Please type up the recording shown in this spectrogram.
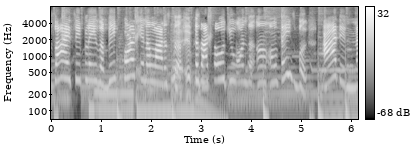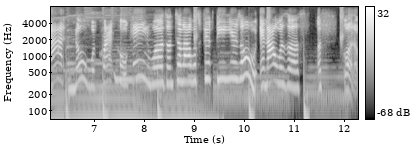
society plays a big part in a lot of stuff. Yeah, Because I told you on the uh, on Facebook, I did not know what crack cocaine was until I was 15 years old, and I was a, a what a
